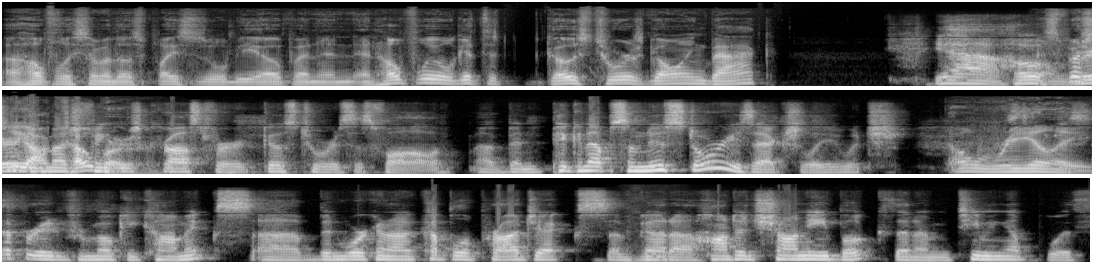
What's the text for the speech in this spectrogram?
uh, hopefully some of those places will be open, and, and hopefully we'll get the ghost tours going back. Yeah, oh, Especially very much October. fingers crossed for Ghost Tours this fall. I've been picking up some new stories actually, which Oh, really? separated from Okie Comics. I've uh, been working on a couple of projects. I've Mm-hmm. got a Haunted Shawnee book that I'm teaming up with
